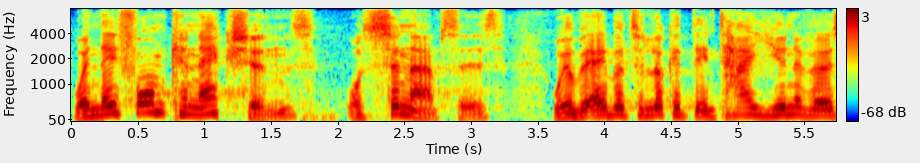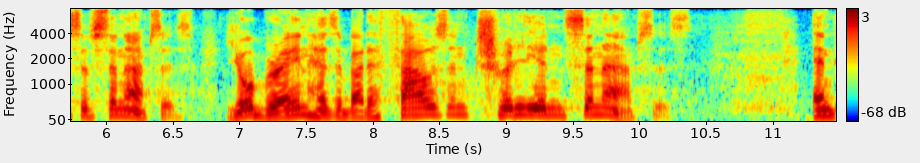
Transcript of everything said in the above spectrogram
When they form connections or synapses, we'll be able to look at the entire universe of synapses. Your brain has about a thousand trillion synapses. And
